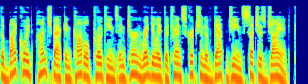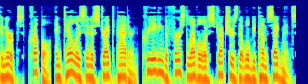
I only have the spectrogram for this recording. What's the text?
The bicoid, hunchback and caudal proteins in turn regulate the transcription of gap genes such as giant, knirps, Krüppel, and tailless in a striped pattern, creating the first level of structures that will become segments.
